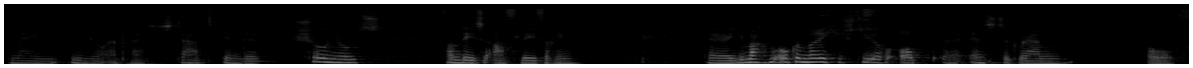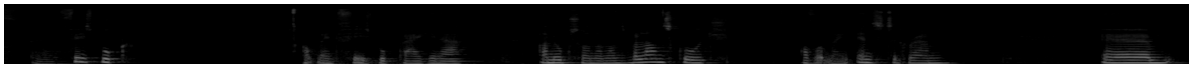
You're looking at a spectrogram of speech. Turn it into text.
Mijn e-mailadres staat in de show notes van deze aflevering. Uh, je mag me ook een berichtje sturen op uh, Instagram of uh, Facebook. Op mijn Facebookpagina Anouk Zonnemans Balanscoach of op mijn Instagram. Um,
